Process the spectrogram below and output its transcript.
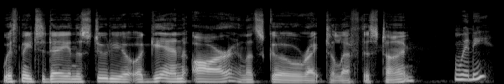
With me today in the studio again are, and let's go right to left this time, Winnie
